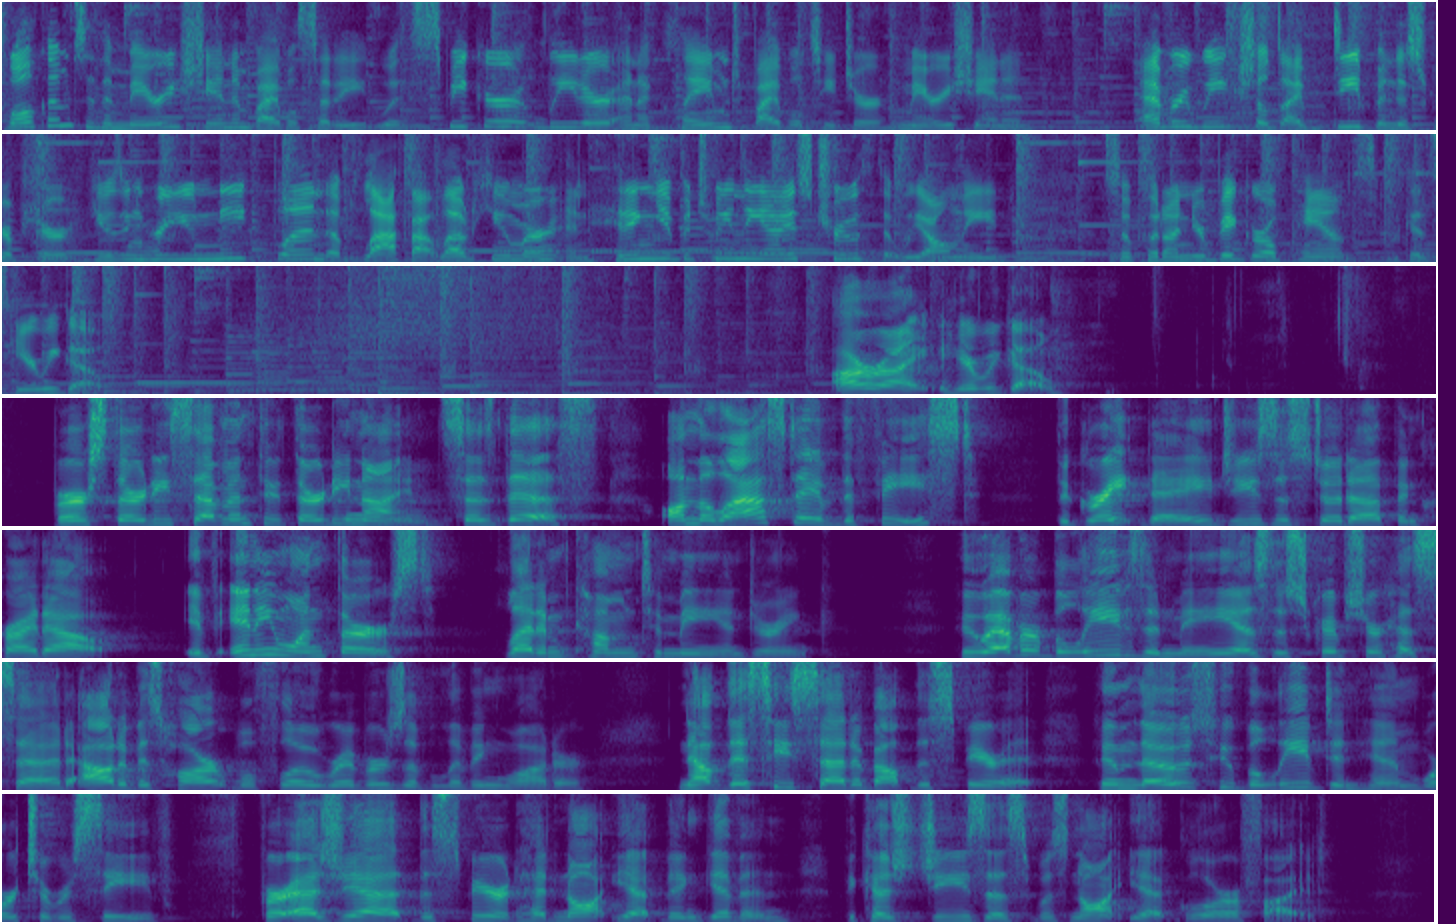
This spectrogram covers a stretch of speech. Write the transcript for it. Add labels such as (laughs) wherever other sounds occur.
Welcome to the Mary Shannon Bible Study with speaker, leader, and acclaimed Bible teacher, Mary Shannon. Every week, she'll dive deep into Scripture using her unique blend of laugh out loud humor and hitting you between the eyes truth that we all need. So put on your big girl pants because here we go. All right, here we go. Verse 37 through 39 says this On the last day of the feast, the great day, Jesus stood up and cried out. If anyone thirst, let him come to me and drink. Whoever believes in me, as the scripture has said, out of his heart will flow rivers of living water. Now, this he said about the Spirit, whom those who believed in him were to receive. For as yet the Spirit had not yet been given, because Jesus was not yet glorified.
